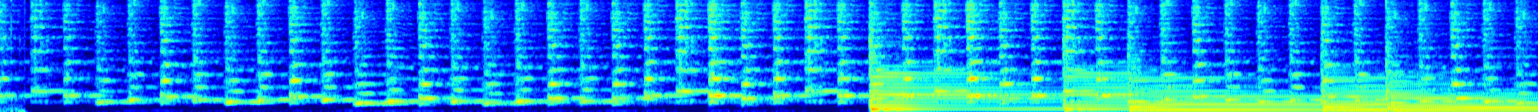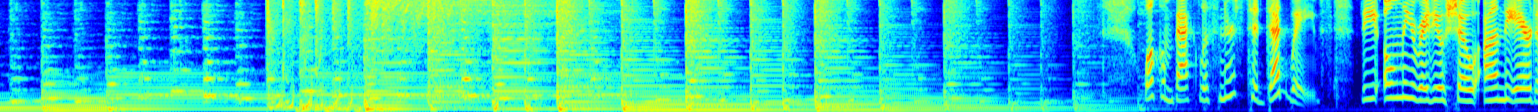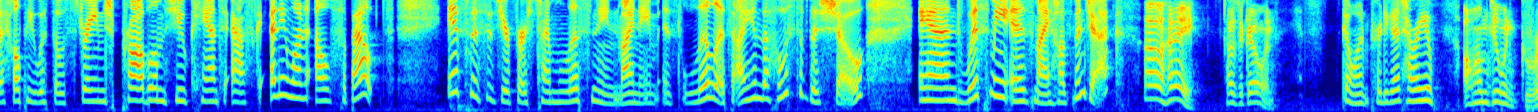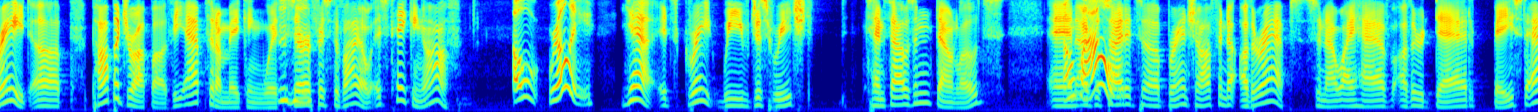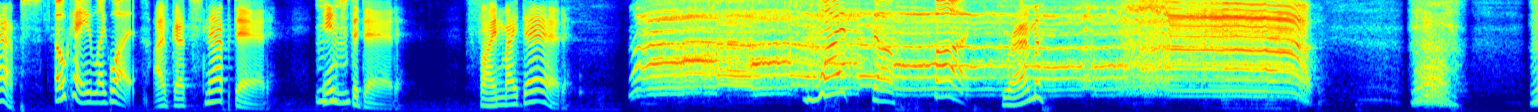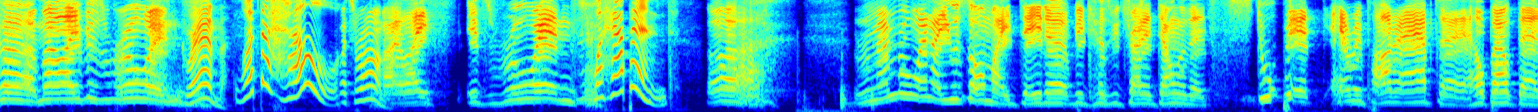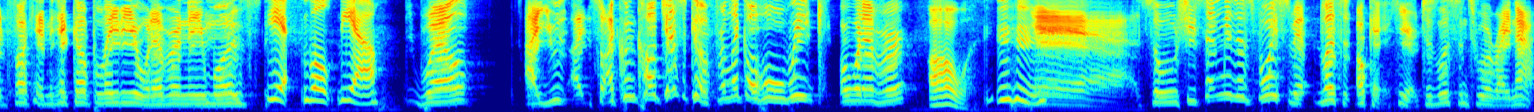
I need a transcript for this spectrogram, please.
Welcome back, listeners, to Dead Waves, the only radio show on the air to help you with those strange problems you can't ask anyone else about. If this is your first time listening, my name is Lilith. I am the host of this show, and with me is my husband, Jack. Oh, hey. How's it going? It's going pretty good. How are you? Oh, I'm doing great. Uh, Papa Droppa, the app that I'm making with Mm-hmm. Seraphis the Vial, is taking off. Oh, really? Yeah, it's great. We've just reached 10,000 downloads, and Oh, wow. I've decided to branch off into other apps. So now I have other dad based apps. Okay, like what? I've got Snapdad, Mm-hmm. Instadad, Find My Dad. What the fuck? Graham? My life is ruined. Graham, What the hell? what's wrong? My life, it's ruined. What happened? Ugh. Remember when I used all my data because we tried to download that stupid Harry Potter app to help out that fucking hiccup lady or whatever her name was? Yeah, well, yeah. Well, I used, I, so I couldn't call Jessica for like a whole week or whatever. Oh, Mm-hmm. Yeah. So she sent me this voicemail. Listen, okay, here, just listen to it right now.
